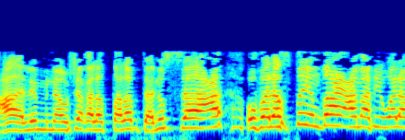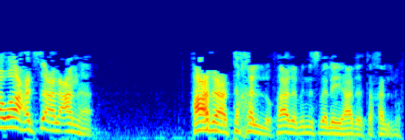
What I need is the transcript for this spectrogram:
عالمنا وشغلت طلبته نص ساعة وفلسطين ضائعة ما في ولا واحد سأل عنها. هذا تخلف هذا بالنسبة لي هذا تخلف.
